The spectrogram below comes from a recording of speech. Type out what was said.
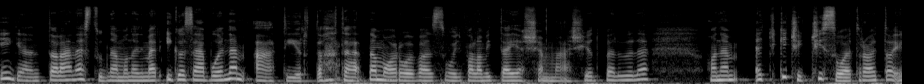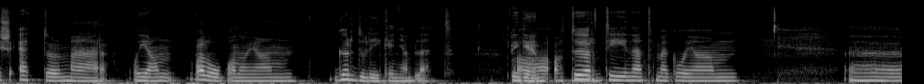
Igen, talán ezt tudnám mondani, mert igazából nem átírta, tehát nem arról van szó, hogy valami teljesen más jött belőle, hanem egy kicsit csiszolt rajta, és ettől már olyan, valóban olyan gördülékenyebb lett. Igen. A, a történet, mm. meg olyan, ö,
